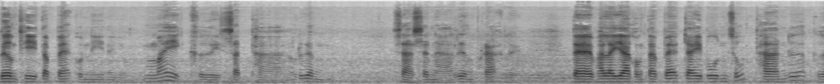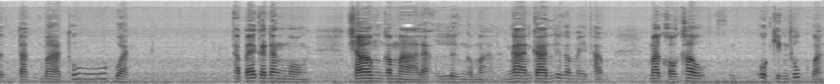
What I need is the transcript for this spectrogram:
เดิมทีตะแปะคนนี้นะโยม ไม่เคยศรัทธาเรื่องศาสนาเรื่องพระเลย แต่ภรรยาของตาแปะใจบุญสุดทานเรื่องเกิดตักบาตรทุกวันตาแปะก็นั่งมองเช้ามก็มาแล้วลึงก็มาแล้วงานการเรื่องก็ไม่ทำมาขอเข้าโอ้กินทุกวัน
